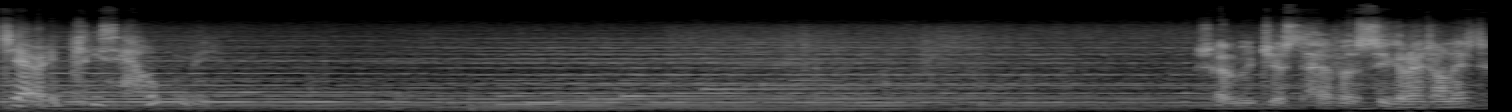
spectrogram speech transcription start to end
Jerry, please help me. Shall we just have a cigarette on it?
